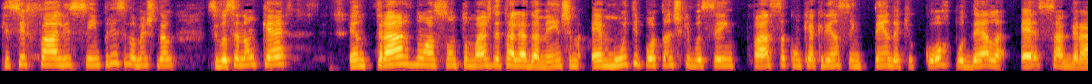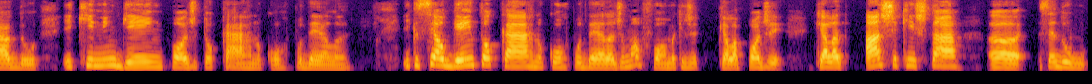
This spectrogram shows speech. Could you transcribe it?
que se fale sim, principalmente da, se você não quer entrar no assunto mais detalhadamente, é muito importante que você faça com que a criança entenda que o corpo dela é sagrado e que ninguém pode tocar no corpo dela. E que se alguém tocar no corpo dela de uma forma que, que ela pode, que ela acha que está uh, sendo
